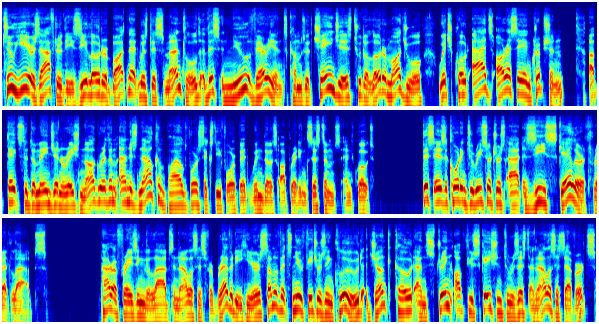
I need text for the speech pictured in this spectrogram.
Two years after the Zloader botnet was dismantled, this new variant comes with changes to the loader module, which, quote, adds RSA encryption, updates the domain generation algorithm, and is now compiled for 64 bit Windows operating systems, end quote. This is according to researchers at Zscaler Threat Labs. Paraphrasing the lab's analysis for brevity here, some of its new features include junk code and string obfuscation to resist analysis efforts,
